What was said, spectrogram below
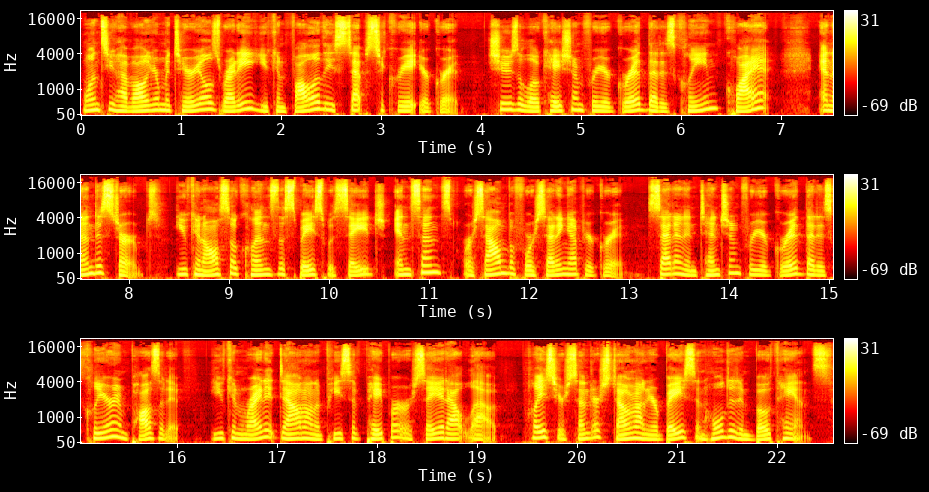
Once you have all your materials ready, you can follow these steps to create your grid. Choose a location for your grid that is clean, quiet, and undisturbed. You can also cleanse the space with sage, incense, or sound before setting up your grid. Set an intention for your grid that is clear and positive. You can write it down on a piece of paper or say it out loud. Place your center stone on your base and hold it in both hands.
